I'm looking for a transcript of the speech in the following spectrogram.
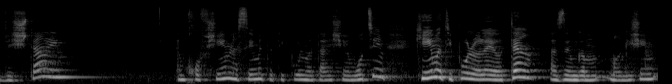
ושתיים, הם חופשיים לשים את הטיפול מתי שהם רוצים, כי אם הטיפול עולה יותר, אז הם גם מרגישים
